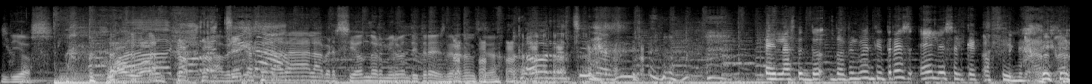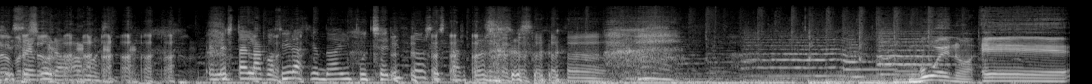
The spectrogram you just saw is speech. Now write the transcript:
Dios. Habría que hacer ahora la versión 2023 del anuncio. En las de do- 2023 él es el que cocina, claro, seguro, vamos. Él está en la cocina haciendo ahí pucheritos y estas cosas. Bueno, eh,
